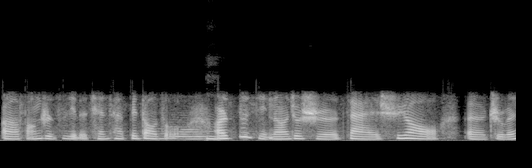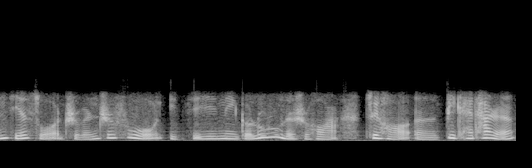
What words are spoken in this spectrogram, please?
呃，防止自己的钱财被盗走。而自己呢，就是在需要呃指纹解锁、指纹支付以及那个录入的时候啊，最好呃避开他人。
